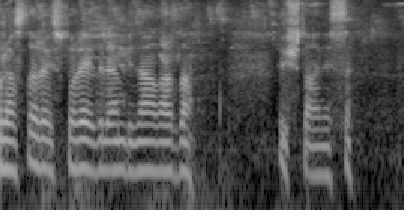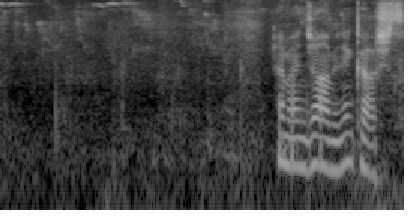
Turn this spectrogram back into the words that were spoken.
Burası da restore edilen binalardan. Üç tanesi. Hemen caminin karşısı.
